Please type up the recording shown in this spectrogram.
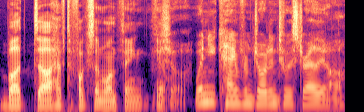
But uh, I have to focus on one thing. for Yeah. sure. When you came from Jordan to Australia,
